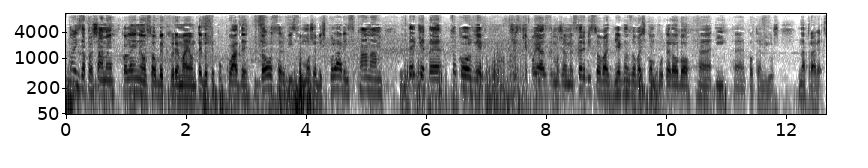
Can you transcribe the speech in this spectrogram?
No i zapraszamy kolejne osoby, które mają tego typu kłady do serwisu. Może być Polaris, Canam, TGB, cokolwiek. Wszystkie pojazdy możemy serwisować, diagnozować komputerowo e, i e, potem już naprawiać.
